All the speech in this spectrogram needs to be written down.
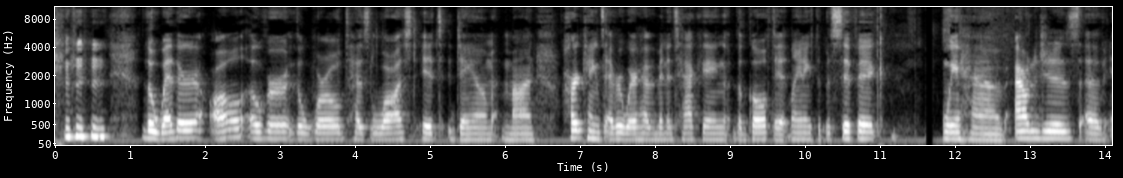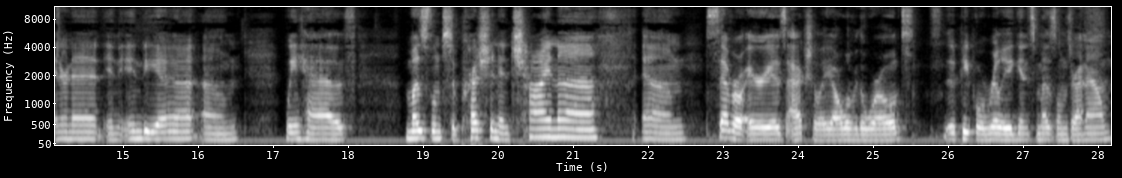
the weather all over the world has lost its damn mind. Hurricanes everywhere have been attacking the Gulf, the Atlantic, the Pacific. We have outages of internet in India. Um, we have Muslim suppression in China. Um, several areas, actually, all over the world. The people are really against Muslims right now.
